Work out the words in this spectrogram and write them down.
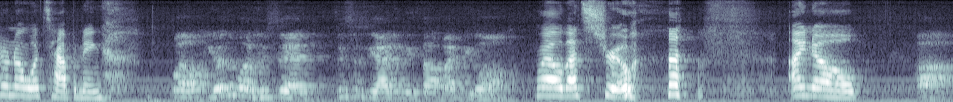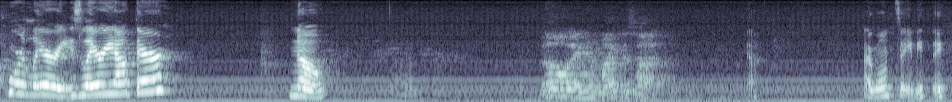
don't know what's happening. Well, you're the one who said this is the item you thought might be long. Well, that's true. I know. Ah, Poor Larry. Is Larry out there? No. no, and your mic is hot. Yeah. I won't say anything.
